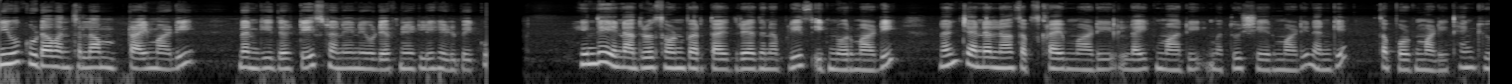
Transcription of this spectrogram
ನೀವು ಕೂಡ ಒಂದ್ಸಲ ಟ್ರೈ ಮಾಡಿ, ನನಗೆ ಇದರ ಟೇಸ್ಟನ್ನೇ ನೀವು ಡೆಫಿನೆಟ್ಲಿ ಹೇಳಬೇಕು. ಹಿಂದೆ ಏನಾದರೂ ಸೌಂಡ್ ಬರ್ತಾ ಇದ್ದರೆ ಅದನ್ನು ಪ್ಲೀಸ್ ಇಗ್ನೋರ್ ಮಾಡಿ ನನ್ನ ಚಾನೆಲ್ನ ಸಬ್ಸ್ಕ್ರೈಬ್ ಮಾಡಿ ಲೈಕ್ ಮಾಡಿ, ಮತ್ತು ಶೇರ್ ಮಾಡಿ, ನನಗೆ ಸಪೋರ್ಟ್ ಮಾಡಿ. ಥ್ಯಾಂಕ್ ಯು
